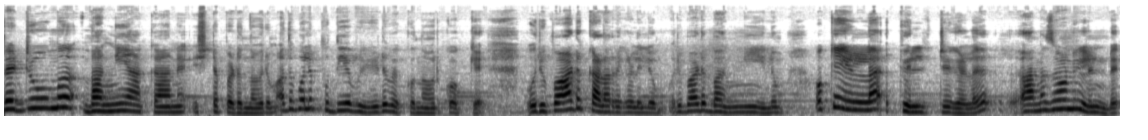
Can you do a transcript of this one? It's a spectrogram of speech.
ബെഡ്റൂം ഭംഗിയാക്കാൻ ഇഷ്ടപ്പെടുന്നവരും അതുപോലെ പുതിയ വീട് വെക്കുന്നവർക്കൊക്കെ ഒരുപാട് കളറുകളിലും ഒരുപാട് ഭംഗിയിലും ഒക്കെയുള്ള ക്വിൽറ്റുകൾ ആമസോണിലുണ്ട്.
